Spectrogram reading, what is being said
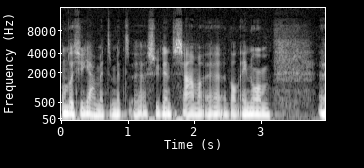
omdat je ja, met, met uh, studenten samen uh, dan enorm uh,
